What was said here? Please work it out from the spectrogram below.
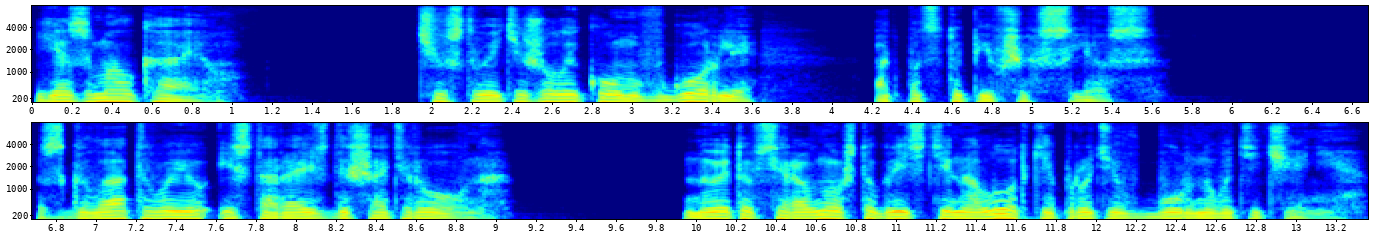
Я замолкаю чувствуя тяжелый ком в горле от подступивших слез. Сглатываю и стараюсь дышать ровно. Но это все равно, что грести на лодке против бурного течения.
